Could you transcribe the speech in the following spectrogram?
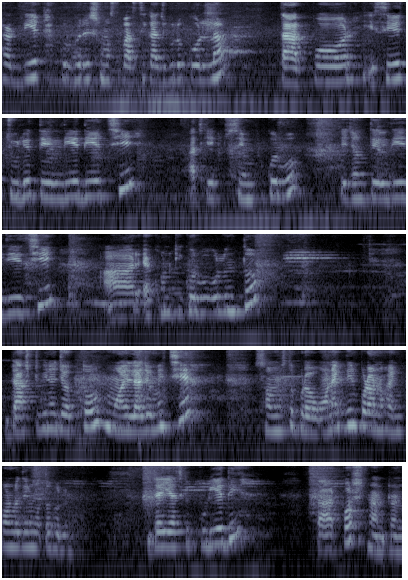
ঝাড় দিয়ে ঠাকুর ঘরের সমস্ত বাসি কাজগুলো করলাম। তারপর এসে চুলে তেল দিয়ে দিয়েছি। আজকে একটু শ্যাম্পু করব, এই জন্য তেল দিয়ে দিয়েছি। আর এখন কি করব বলুন তো? ডাস্টবিনে যত ময়লা জমেছে, সমস্ত পোড়াবো। অনেক দিন পোড়ানো হয়নি, পনেরো দিন মতো হলো। যাই আজকে পুড়িয়ে দিই, তারপর স্নান টান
